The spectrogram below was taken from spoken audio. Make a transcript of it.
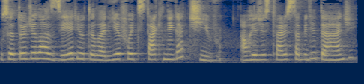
o setor de lazer e hotelaria foi destaque negativo, ao registrar estabilidade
